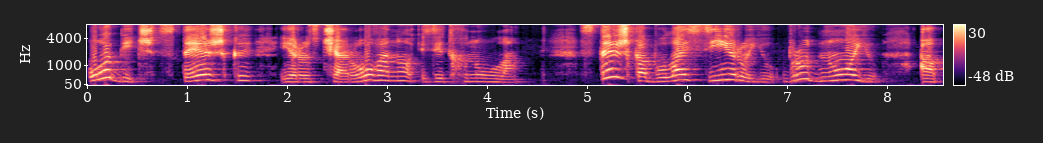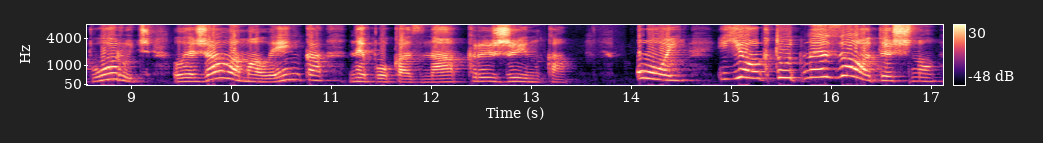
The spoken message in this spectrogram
обіч стежки і розчаровано зітхнула. Стежка була сірою, брудною, а поруч лежала маленька непоказна крижинка. Ой, як тут незатишно!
